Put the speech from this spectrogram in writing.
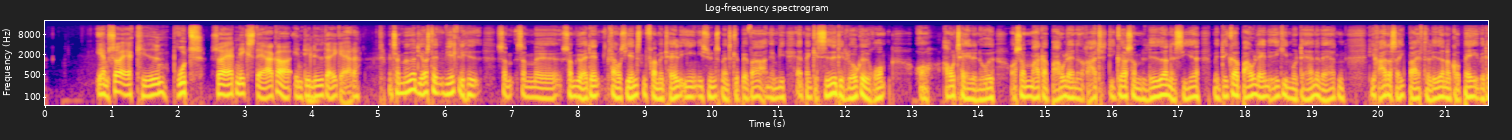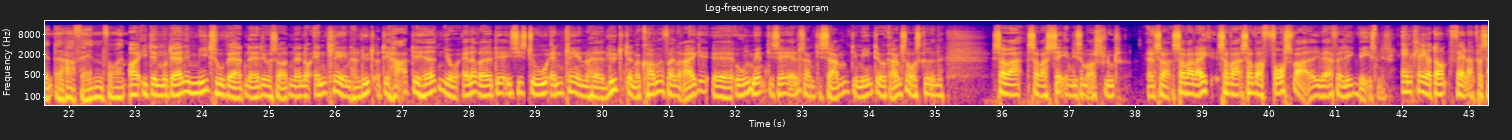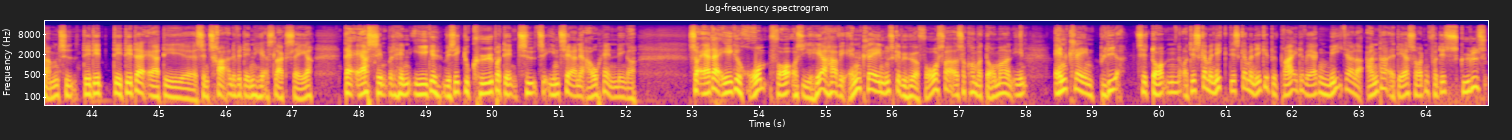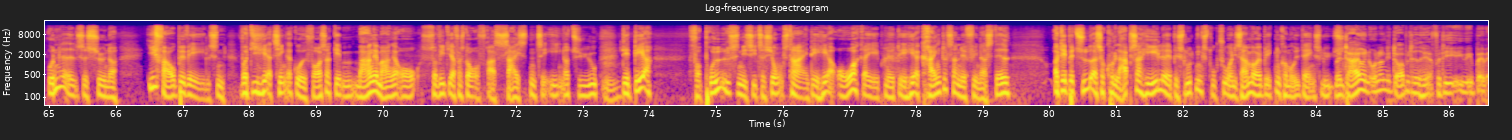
jamen så er kæden brudt. Så er den ikke stærkere end det led, der ikke er der. Men så møder de også den virkelighed, som, som, øh, som jo er den Claus Jensen fra Metal egentlig synes, man skal bevare, nemlig at man kan sidde i det lukkede rum og aftale noget, og så makker baglandet ret. De gør, som lederne siger, men det gør baglandet ikke i en moderne verden. De retter sig ikke bare efter lederne og går bag ved den, der har fanen foran. Og i den moderne MeToo-verden er det jo sådan, at når anklagen har lyttet, og det har det havde den jo allerede der i sidste uge, anklagen havde lyttet, den var kommet fra en række øh, unge mænd, de sagde alle sammen de samme, de mente, det var grænseoverskridende, så var, så var sagen ligesom også slut. Altså, så var, der ikke, så, var, så var forsvaret i hvert fald ikke væsentligt. Anklage og dom falder på samme tid. Det er det, det, er det der er det øh, centrale ved den her slags sager. Der er simpelthen ikke, hvis ikke du køber den tid til interne afhandlinger, så er der ikke rum for at sige, her har vi anklagen, nu skal vi høre forsvaret, og så kommer dommeren ind. Anklagen bliver til dommen, og det skal man ikke, det skal man ikke bebrejde hverken medier eller andre, at det er sådan, for det skyldes undladelsessynder i fagbevægelsen, hvor de her ting er gået for sig gennem mange, mange år, så vidt jeg forstår, fra 16 til 21. Mm. Det er der forbrydelsen i citationstegn, det er her overgrebene, det er her krænkelserne finder sted. Og det betyder, altså, kollapser hele beslutningsstrukturen i samme øjeblik, den kommer ud i dagens lys. Men der er jo en underlig dobbelthed her, fordi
